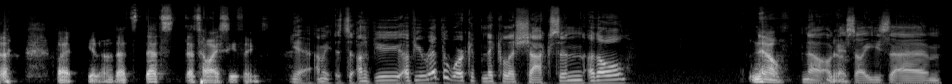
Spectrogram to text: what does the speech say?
but you know that's that's that's how I see things. Yeah, I mean, have you have you read the work of Nicholas Shaxson at all? No. No. Okay, no. so he's um,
